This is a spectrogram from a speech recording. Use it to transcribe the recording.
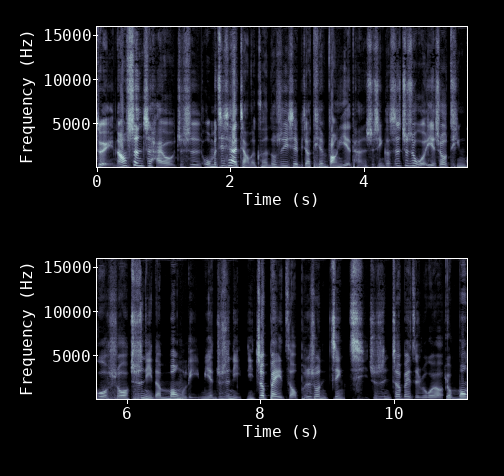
对，然后甚至还有就是我们接下来讲的，可能都是一些比较天方夜谭的事情。可是就是我也是有听过说，就是你的梦里面，就是你你这辈子哦，不是说你近期，就是你这辈子如果有有梦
